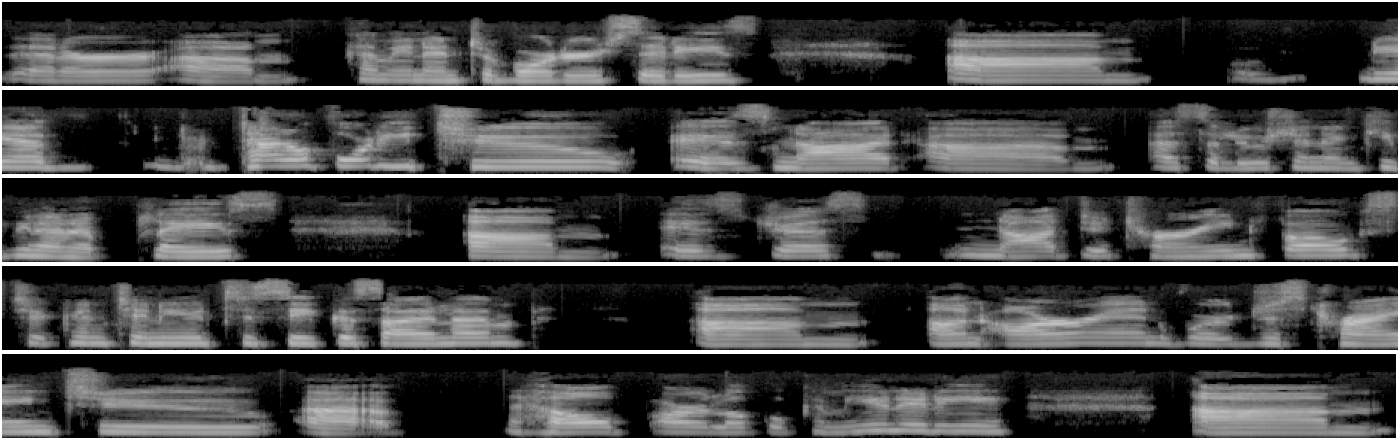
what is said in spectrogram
that are um, coming into border cities. Um, yeah, Title 42 is not um, a solution, and keeping it in place um, is just not deterring folks to continue to seek asylum. Um, on our end, we're just trying to uh, help our local community. Um,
